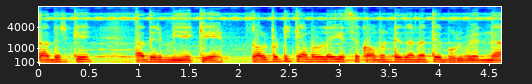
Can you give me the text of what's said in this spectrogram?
তাদেরকে, তাদের মেয়েকে। গল্পটি কেমন লেগেছে কমেন্টে জানাতে ভুলবেন না।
